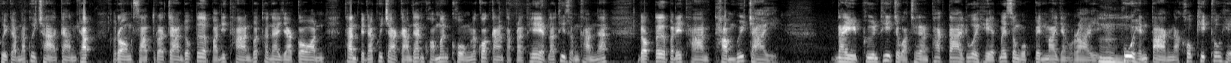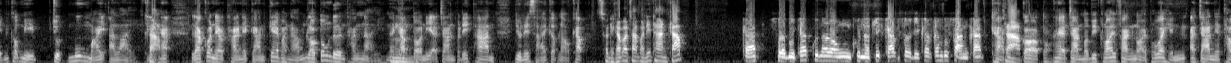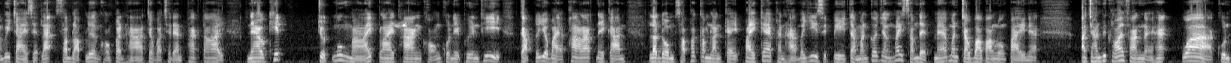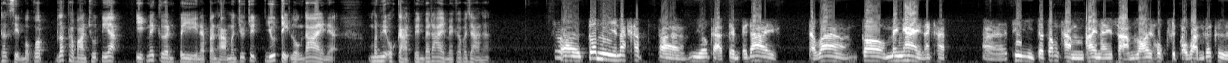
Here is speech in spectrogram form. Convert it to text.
คุยกับนักวิชาการครับ รองศาสตราจารย์ ดรปณิธาน วัฒนายากร ท่านเป็นนักวิชาการด้านความมั่นคง แล้วก็การต่างประเทศและที่สำคัญนะ ดรปณิธานทำวิจัย ในพื้นที่จังหวัดชายแดนภาคใต้ด้วยเหตุไม่สงบเป็นมาอย่างไรอืมผู้เห็นต่างนะเขาคิดเขาเห็นเขามีจุดมุ่งหมายอะไรครับนะฮะแล้วก็แนวทางในการแก้ปัญหาเราต้องเดินทางไหนนะครับอืมตอนนี้อาจารย์ปณิธานอยู่ในสายกับเราครับ สวัสดีครับอาจารย์ปณิธานครับ ครับ สวัสดีครับคุณนรงค์คุณอาทิตย์ครับ สวัสดีครับท่านผู้ฟังครับ ครับครับ ก็ต้องให้อาจารย์มาวิเคราะห์ให้ฟังหน่อยเพราะว่าเห็นอาจารย์เนี่ยทำวิจัยเสร็จแล้วสำหรับเรื่องของปัญหาจังหวัดชายแดนภาคใต้ แนวคิดจุดมุ่งหมายปลายทางของคนในพื้นที่กับนโยบายภาครัฐในการระดมสรรพกำลังไปแก้ปัญหามา 20 ปี แต่มันก็ยังไม่สำเร็จแม้มันจะเบาบางลงไปเนี่ย อาจารย์วิเคราะห์ให้ฟังหน่อยฮะว่าคุณทักษิณบอกว่ารัฐบาลชุดเนี้ยอีกไม่เกินปีเนี่ยปัญหามันยุติยุติลงได้เนี่ย มันมีโอกาสเป็นไปได้ไหมครับอาจารย์ฮะ เอ่อก็มีนะครับเอ่อมีโอกาสเป็นไปได้ แต่ว่าก็ไม่ง่ายนะครับเอ่อที่จะต้องทำภายใน360กว่าวันก็คือ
